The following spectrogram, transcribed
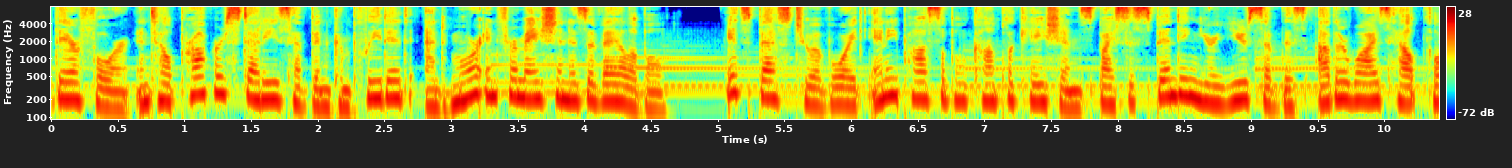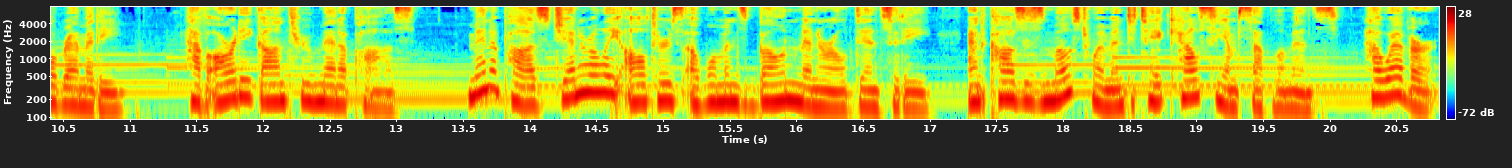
Therefore, until proper studies have been completed and more information is available, it's best to avoid any possible complications by suspending your use of this otherwise helpful remedy. Have already gone through menopause. Menopause generally alters a woman's bone mineral density and causes most women to take calcium supplements. However,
